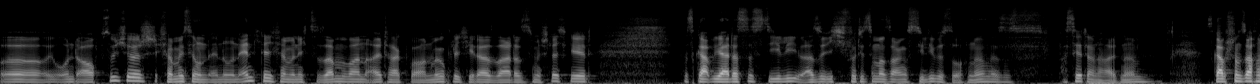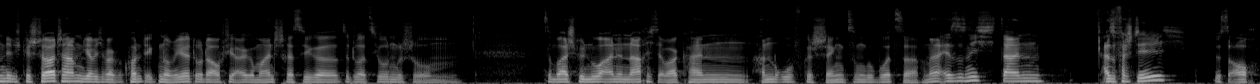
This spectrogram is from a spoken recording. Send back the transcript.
äh, und auch psychisch. Ich vermisse ihn un unendlich, wenn wir nicht zusammen waren. Alltag war unmöglich. Jeder sah, dass es mir schlecht geht. Es gab, ja, das ist die Liebe. Also ich würde jetzt immer sagen, es ist die Liebessucht, ne? Das ist, passiert dann halt, ne? Es gab schon Sachen, die mich gestört haben, die habe ich aber gekonnt ignoriert oder auf die allgemein stressige Situation geschoben. Zum Beispiel nur eine Nachricht, aber keinen Anruf geschenkt zum Geburtstag. Ne? Ist es nicht dein, also verstehe ich, ist auch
